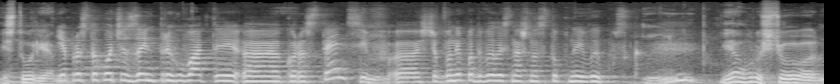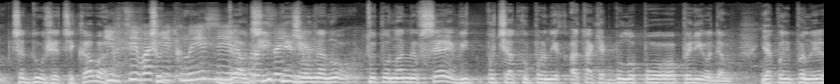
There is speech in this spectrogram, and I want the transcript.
історія. Я просто хочу заінтригувати е, коростенців, е, щоб вони подивились наш наступний випуск. Я говорю, що це дуже цікаво. І в цій вашій книзі да, в цій це книзі є. вона ну тут вона не все від початку про них, а так як було по періодам. Як вони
